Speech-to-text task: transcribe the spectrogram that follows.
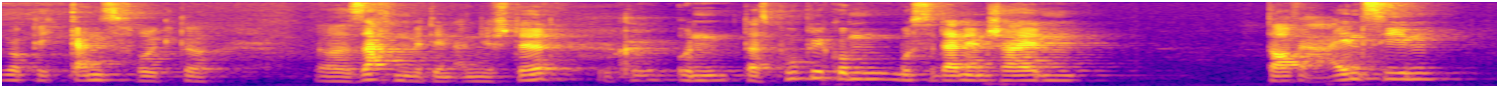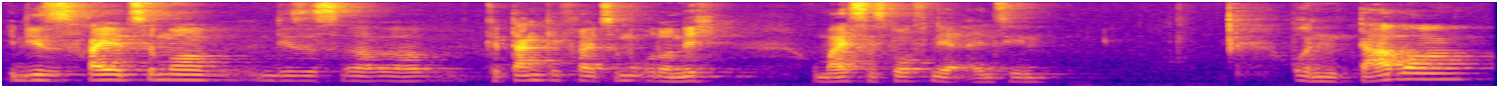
wirklich ganz verrückte äh, Sachen mit denen angestellt. Okay. Und das Publikum musste dann entscheiden, darf er einziehen in dieses freie Zimmer, in dieses äh, gedanklich freie Zimmer oder nicht. Und meistens durften die einziehen. Und da war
